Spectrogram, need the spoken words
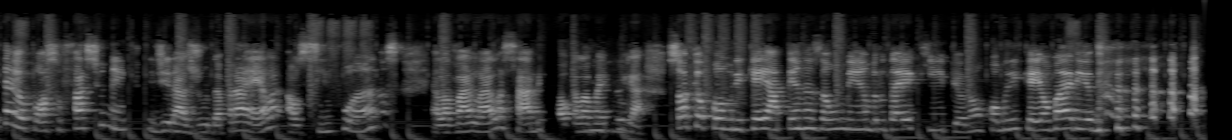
Então eu posso facilmente pedir ajuda para ela aos cinco anos. Ela vai lá, ela sabe qual que ela vai uhum. pegar. Só que eu comuniquei apenas a um membro da equipe, eu não comuniquei ao marido.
